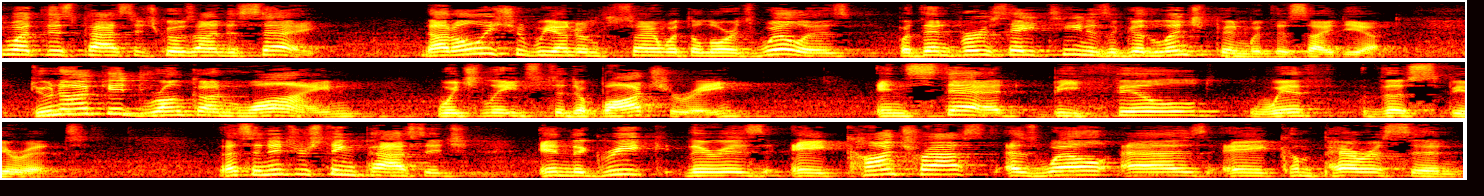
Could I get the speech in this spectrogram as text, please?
what this passage goes on to say. Not only should we understand what the Lord's will is, but then verse 18 is a good linchpin with this idea. Do not get drunk on wine, which leads to debauchery Instead, be filled with the Spirit. That's an interesting passage. In the Greek, there is a contrast as well as a comparison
